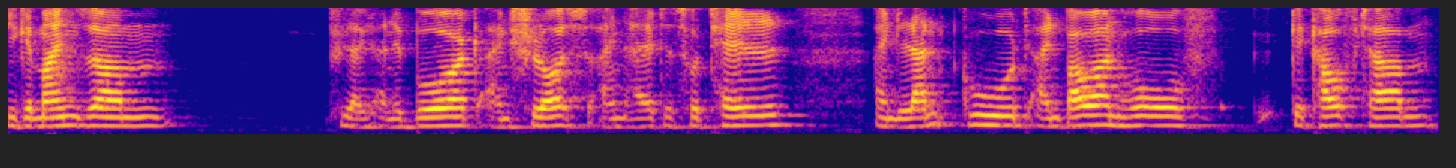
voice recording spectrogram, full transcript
die gemeinsam vielleicht eine Burg, ein Schloss, ein altes Hotel, ein Landgut, ein Bauernhof gekauft haben,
